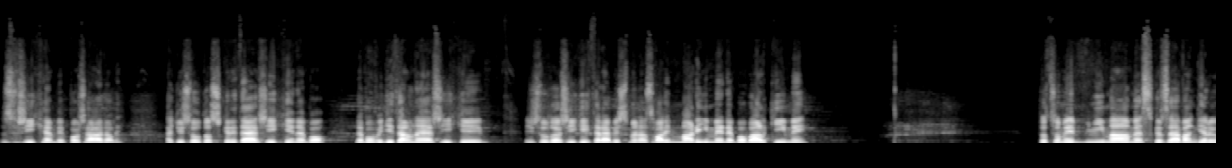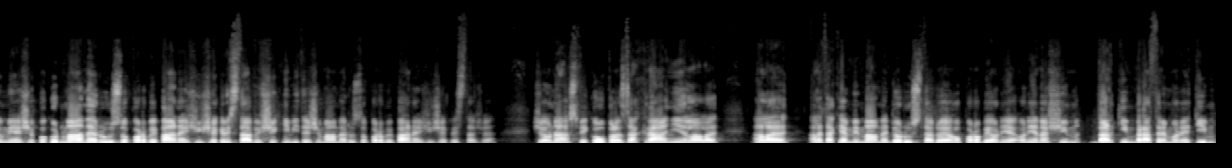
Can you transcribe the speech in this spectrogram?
s hříchem vypořádali. Ať už jsou to skryté hříchy nebo, nebo viditelné hříchy, ať už jsou to hříchy, které bychom nazvali malými nebo velkými, to, co my vnímáme skrze Evangelium, je, že pokud máme růst do podoby Pána Ježíše Krista, vy všichni víte, že máme růst do podoby Pána Ježíše Krista, že? Že on nás vykoupil, zachránil, ale, ale, ale také my máme dorůstat do jeho podoby. On je, on je naším velkým bratrem, on je tím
